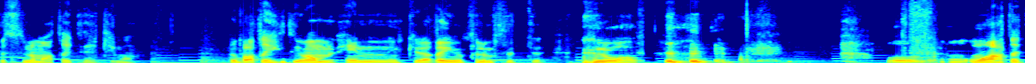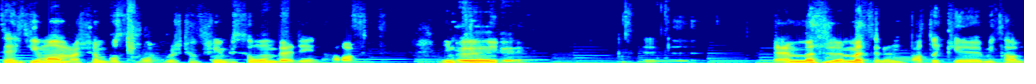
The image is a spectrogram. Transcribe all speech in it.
بس إنه ما أعطيته اهتمام. لو بعطيه اهتمام الحين يمكن اقيم فيلم ستة. المهم وما أعطيته اهتمام عشان بصبر بشوف شنو بيسوون بعدين عرفت؟ يمكن اي اي يعني مثلا مثلا بعطيك مثال.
